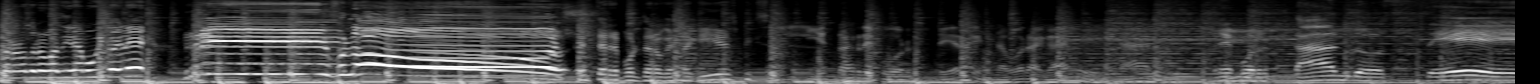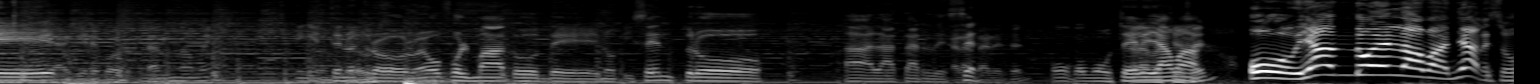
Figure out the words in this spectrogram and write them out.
pero nosotros nos y le riflo. Este reportero que está aquí es Pixel. Y esta reportera que está por acá, está Reportándose aquí reportándome. en este nuestro nuevo formato de Noticentro al Al atardecer. atardecer. O como usted le llama, odiando en la mañana. Eso es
